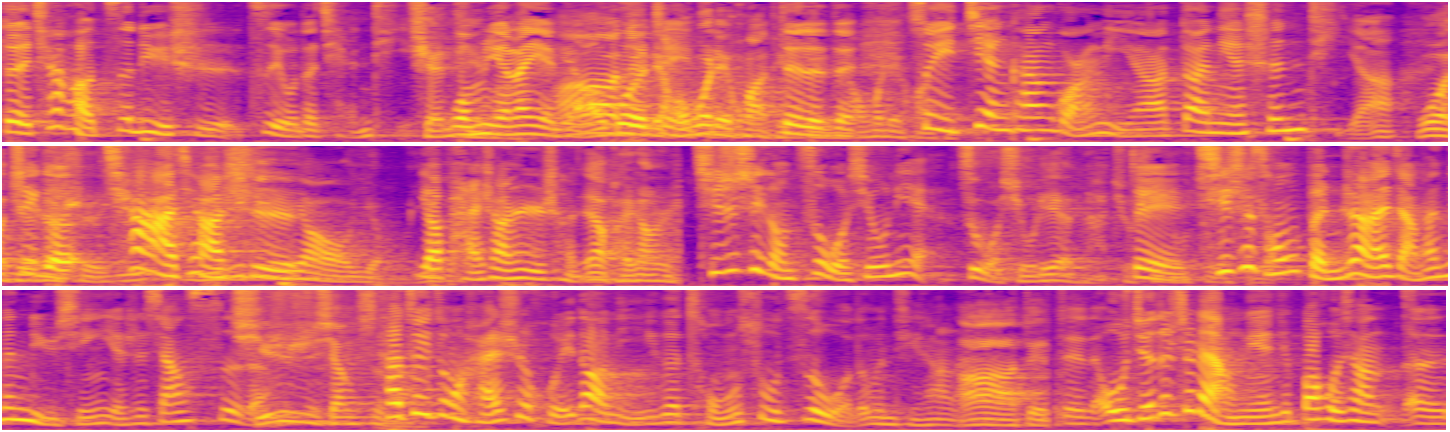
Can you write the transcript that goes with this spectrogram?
对，恰好自律是自由的前提。前提。我们原来也聊过这聊过这话题。对对对。所以健康管理啊，锻炼身体啊，这个恰恰是要有要排上日程。要排上日程。其实是一种自我修炼。自我修炼呢，就是。对，其实从本质上来讲，它跟旅行也是相似的。其实是相似。它最终还是回到你一个重塑自我的问题上来。啊，对对对。我觉得这两年，就包括像呃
